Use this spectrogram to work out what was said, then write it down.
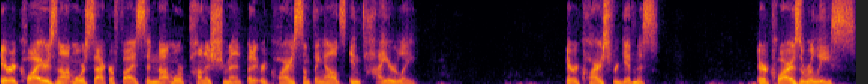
It requires not more sacrifice and not more punishment, but it requires something else entirely. It requires forgiveness. It requires a release.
